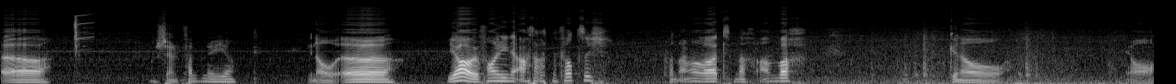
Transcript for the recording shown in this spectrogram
Äh, was fanden wir hier? Genau, äh, ja, wir fahren Linie 848 von Angerath nach Ambach. Genau. Ja,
